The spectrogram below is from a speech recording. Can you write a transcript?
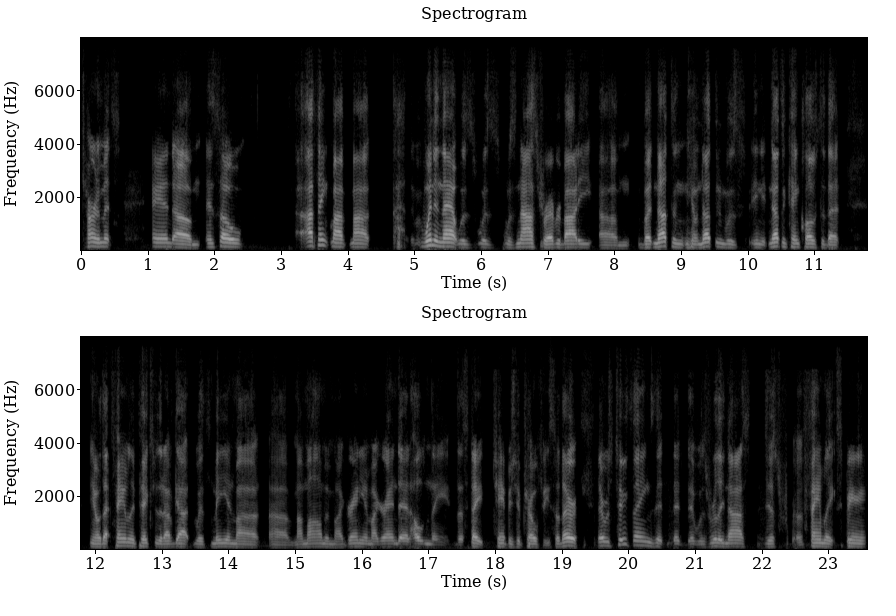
tournaments, and um, and so I think my my winning that was was was nice for everybody um, but nothing you know nothing was nothing came close to that you know that family picture that I've got with me and my uh, my mom and my granny and my granddad holding the the state championship trophy. So there there was two things that that, that was really nice, just family experience,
